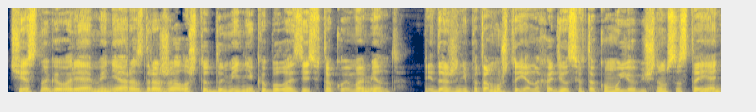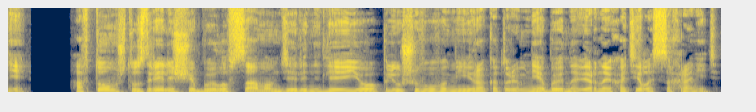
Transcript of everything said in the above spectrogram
Честно говоря, меня раздражало, что Доминика была здесь в такой момент. И даже не потому, что я находился в таком уебищном состоянии, а в том, что зрелище было в самом деле не для ее плюшевого мира, который мне бы, наверное, хотелось сохранить.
